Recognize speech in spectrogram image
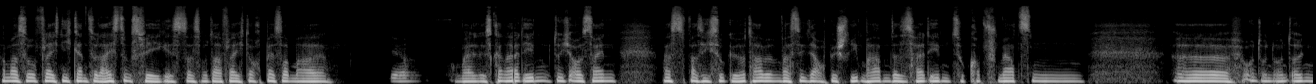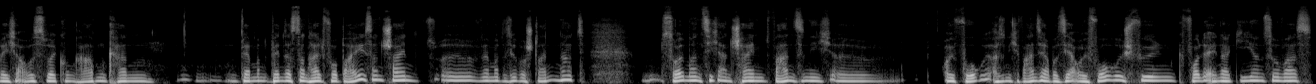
sagen wir so, vielleicht nicht ganz so leistungsfähig ist, dass man da vielleicht doch besser mal, ja. weil es kann halt eben durchaus sein, was, was ich so gehört habe, was Sie da auch beschrieben haben, dass es halt eben zu Kopfschmerzen und, und, und irgendwelche Auswirkungen haben kann wenn man, wenn das dann halt vorbei ist anscheinend, äh, wenn man das überstanden hat, soll man sich anscheinend wahnsinnig äh, euphorisch, also nicht wahnsinnig, aber sehr euphorisch fühlen, volle Energie und sowas.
